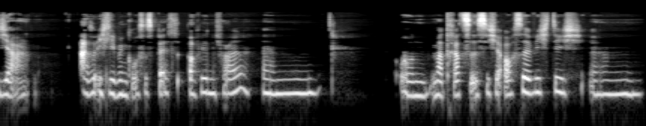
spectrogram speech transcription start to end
ja, also ich liebe ein großes Bett auf jeden Fall. Ähm, und Matratze ist sicher auch sehr wichtig. Ähm,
